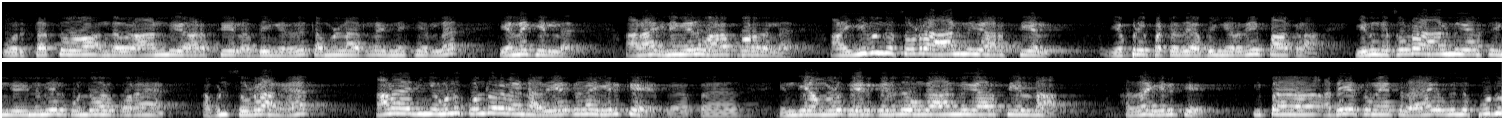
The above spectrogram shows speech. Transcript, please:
ஒரு தத்துவம் அந்த ஒரு ஆன்மீக அரசியல் அப்படிங்கிறது தமிழ்நாட்டில் இன்றைக்கும் இல்லை என்னைக்கு இல்லை. ஆனால் இனிமேலும் வரப்போகிறதில்ல ஆனால் இவங்க சொல்ற ஆன்மீக அரசியல் எப்படிப்பட்டது அப்படிங்கிறதையும் பார்க்கலாம். இவங்க சொல்கிற ஆன்மீக அரசு இங்கே இனிமேல் கொண்டு வர போகிறேன் அப்படின்னு சொல்கிறாங்க ஆனால் நீங்கள் ஒன்றும் கொண்டு வர வேண்டாம். அது ஏற்கனவே இருக்குது இப்போ இப்போ இந்தியா முழுக்க இருக்கிறது உங்கள் ஆன்மீக அரசியல் தான். அதுதான் இருக்குது இப்போ அதே சமயத்தில் இவங்க புது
